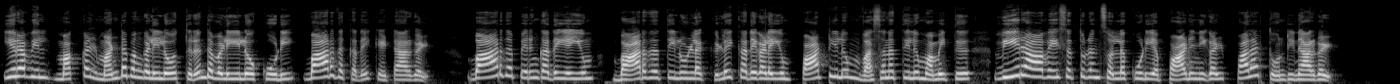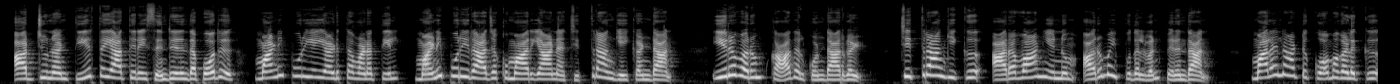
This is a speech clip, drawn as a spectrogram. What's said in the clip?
இரவில் மக்கள் மண்டபங்களிலோ திறந்த வெளியிலோ கூடி பாரத கதை கேட்டார்கள். பாரத பெருங்கதையையும் பாரதத்தில் உள்ள கிளைக்கதைகளையும் பாட்டிலும் வசனத்திலும் அமைத்து வீர ஆவேசத்துடன் சொல்லக்கூடிய பாடினிகள் பலர் தோன்றினார்கள். அர்ஜுனன் தீர்த்த யாத்திரை சென்றிருந்த போது அடுத்த வனத்தில் மணிப்புரி ராஜகுமாரியான சித்ராங்கியை கண்டான். இருவரும் காதல் கொண்டார்கள். சித்ராங்கிக்கு அரவான் என்னும் அருமை புதல்வன் பிறந்தான். மலைநாட்டு கோமகளுக்கு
